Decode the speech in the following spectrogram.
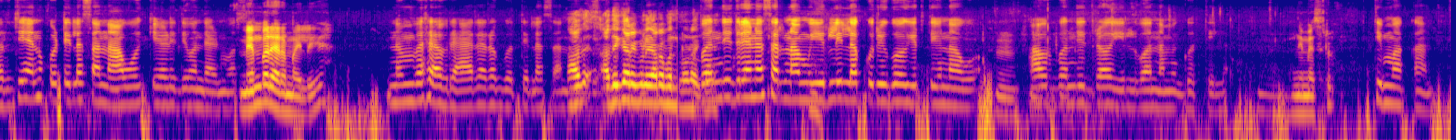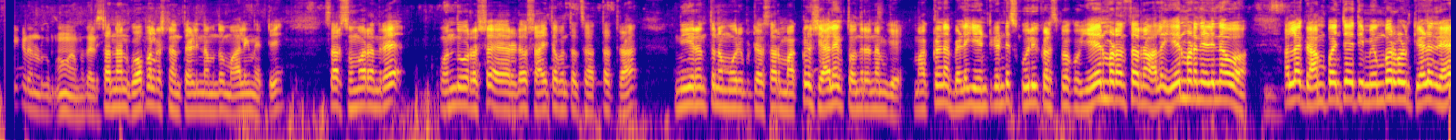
ಅರ್ಜಿ ಏನು ಕೊಟ್ಟಿಲ್ಲ ಸರ್ ನಾವು ಹೋಗಿ ಕೇಳಿದ್ವಿ ಒಂದ್ ಎರಡ್ ಮೂರು ಮೆಂಬರ್ ಯಾರಮ್ಮ ಇಲ್ಲಿಗೆ ನಂಬರ್ ಅವ್ರು ಯಾರ್ಯಾರ ಗೊತ್ತಿಲ್ಲ ಸರ್. ಅಧಿಕಾರಿಗಳು ಯಾರೋ ಬಂದು ನೋಡಕ್ಕೆ? ಬಂದಿದ್ರೇನ ಸರ್ ನಮ್ಗೆ ಇರ್ಲಿಲ್ಲ ಕುರಿಗ್ ಹೋಗಿರ್ತೀವಿ ನಾವು. ಹ್ಮ್. ಅವ್ರು ಬಂದಿದ್ರೋ ಇಲ್ವೋ ನಮಗ್ ಗೊತ್ತಿಲ್ಲ. ನಿಮ್ಮ ಹೆಸರು? ತಿಮ್ಮಕ್ಕ ಅಂತ. ಈ ಕಡೆ ನೋಡ್ಕೊ ಹ್ಮ್ ಮಾತಾಡಿ. ಸರ್ ನಾನು ಗೋಪಾಲಕೃಷ್ಣ ಅಂತೇಳಿ ನಮ್ಮದು ಮಾಲಿಂಗ್ನಟ್ಟಿ. ಸರ್ ಸುಮಾರು ಅಂದರೆ ಒಂದೂವರೆ ವರ್ಷ ಎರಡು ವರ್ಷ ಆಯ್ತಾ ಬಂತ ಸರ್ ಹತ್ತತ್ರ. ನೀರಂತೂ ನಮ್ಮ ಊರಿಗೆ ಬಿಟ್ಟಾರೆ ಸರ್ ಮಕ್ಕಳು ಶಾಲೆಗೆ ತೊಂದರೆ ನಮಗೆ. ಮಕ್ಕಳನ್ನ ಬೆಳಗ್ಗೆ ಎಂಟು ಗಂಟೆ ಸ್ಕೂಲಿಗೆ ಕಳಿಸ್ಬೇಕು. ಏನು ಮಾಡೋಣ ಸರ್ ಅಲ್ಲ ಏನು ಮಾಡೋಣ ಹೇಳಿ ನಾವು? ಅಲ್ಲ, ಗ್ರಾಮ ಪಂಚಾಯತಿ ಮೆಂಬರ್ಗಳು ಕೇಳಿದ್ರೆ,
